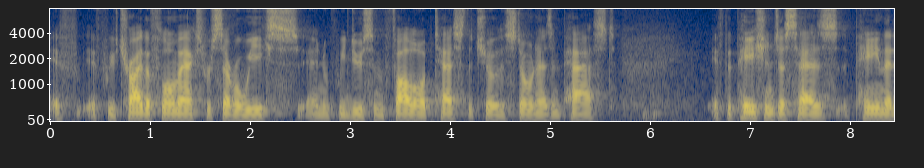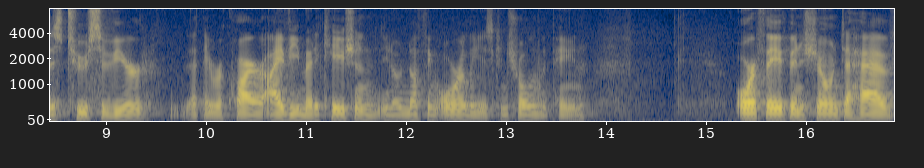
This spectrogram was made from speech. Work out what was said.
If, if we've tried the Flomax for several weeks and if we do some follow-up tests that show the stone hasn't passed, if the patient just has pain that is too severe, that they require IV medication, you know, nothing orally is controlling the pain. Or if they've been shown to have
